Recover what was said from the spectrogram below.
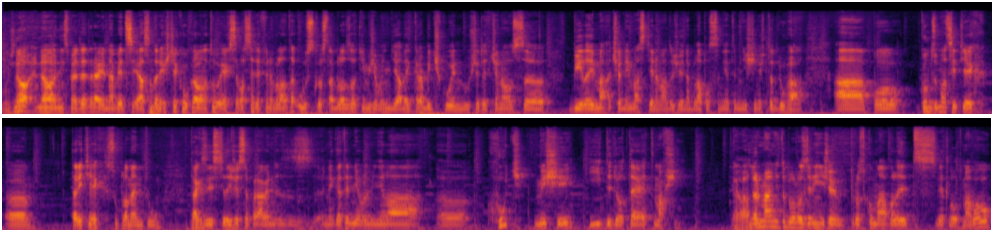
Možná. No, no, nicméně to je teda jedna věc. Já jsem tady ještě koukal na to, jak se vlastně definovala ta úzkost a bylo to tím, že oni dělali krabičku, jednoduše řečeno s eh, bílejma a černýma stěnama, takže jedna byla podstatně temnější než ta druhá. A po konzumaci těch eh, tady těch suplementů, tak zjistili, že se právě negativně ovlivnila uh, chuť myši jít do té tmavší. Jo, normálně to bylo rozdělené, že proskoumávali světlou tmavou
